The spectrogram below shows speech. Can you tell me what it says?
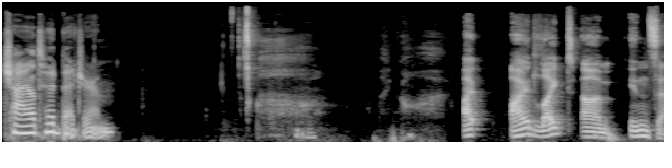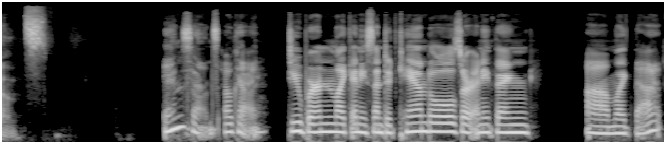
childhood bedroom? I liked um incense. Incense. Okay. Do you burn like any scented candles or anything um, like that?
